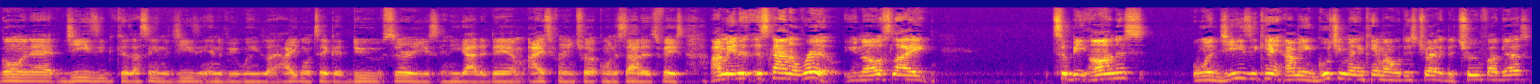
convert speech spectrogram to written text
going at Jeezy because I seen the Jeezy interview when he's like, "How you gonna take a dude serious?" and he got a damn ice cream truck on the side of his face. I mean, it, it's kind of real, you know. It's like, to be honest, when Jeezy came, I mean, Gucci Mane came out with this track, "The Truth," I guess.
